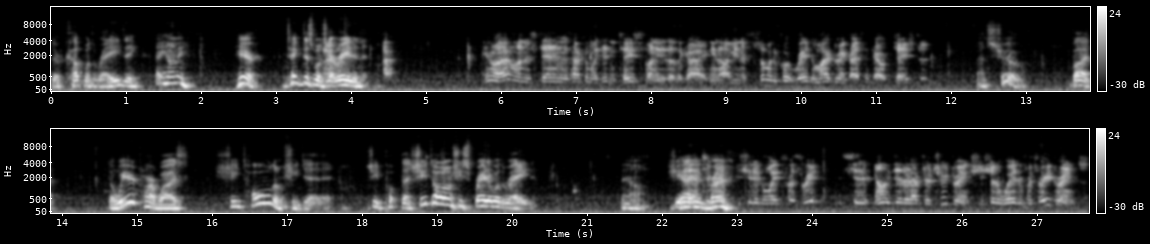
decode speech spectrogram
their cup with Raid. Hey, honey, here, take this one. It's got Raid in it. You know, I don't understand is how come it didn't taste funny to the guy. You know, I mean, if somebody put Raid in my drink, I think I would taste it. That's true. But the weird part was she told him she did it. She put that she told him she sprayed it with Raid. Now she hadn't too brain. she didn't wait for three. She only did it after two drinks. She should have waited for three drinks.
